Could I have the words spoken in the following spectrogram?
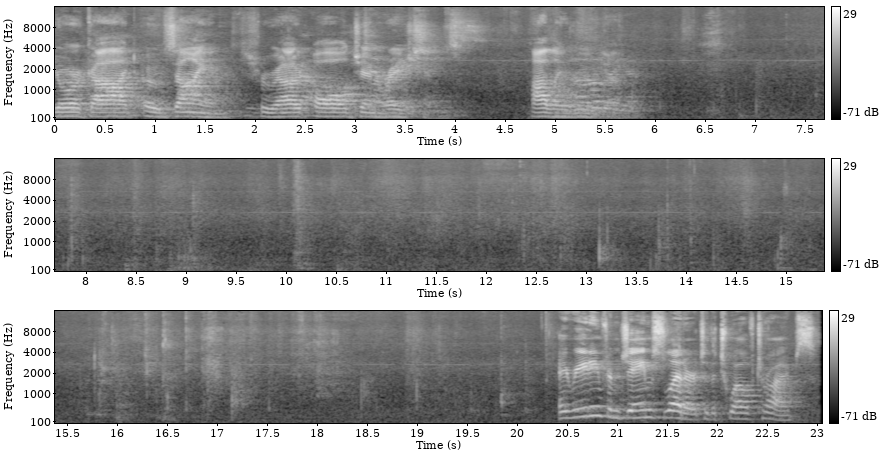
Your God, O Zion, throughout all generations. Alleluia. A reading from James' letter to the 12 tribes.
